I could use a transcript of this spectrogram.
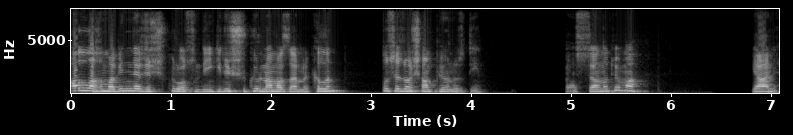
Allah'ıma binlerce şükür olsun deyin. Gidin şükür namazlarını kılın. Bu sezon şampiyonuz deyin. Ben size anlatıyorum ha. Yani.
